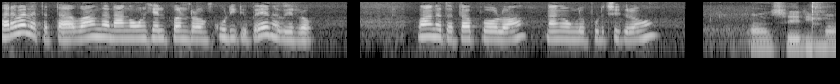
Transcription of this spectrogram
பரவாயில்ல தாத்தா. வாங்க நாங்கள் உங்களுக்கு ஹெல்ப் பண்ணுறோம் கூட்டிகிட்டு போய் அங்கே விடுறோம். வாங்க தாத்தா. போகலாம் நாங்கள் உங்களை பிடிச்சிக்கிறோம். ஆ சரிம்மா.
